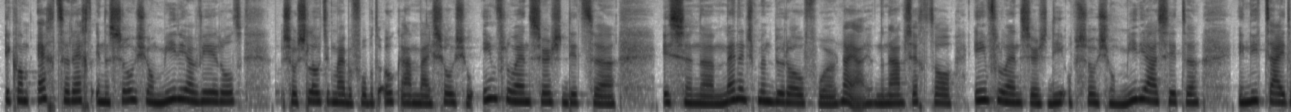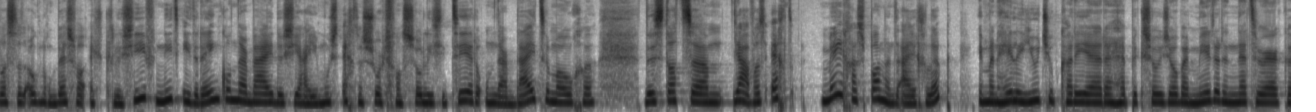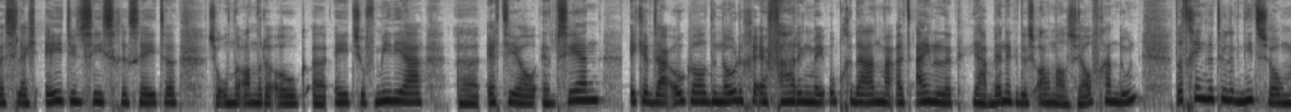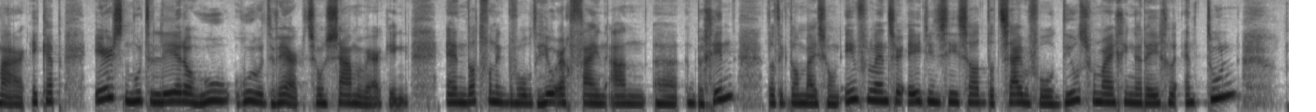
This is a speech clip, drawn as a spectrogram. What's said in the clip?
Ik kwam echt terecht in de social media wereld. Zo sloot ik mij bijvoorbeeld ook aan bij social influencers. Dit uh, is een uh, managementbureau voor, nou ja, de naam zegt het al, influencers die op social media zitten. In die tijd was dat ook nog best wel exclusief. Niet iedereen kon daarbij, dus ja, je moest echt een soort van solliciteren om daarbij te mogen. Dus dat um, ja, was echt mega spannend eigenlijk. In mijn hele YouTube-carrière heb ik sowieso bij meerdere netwerken slash agencies gezeten. Zo onder andere ook uh, Age of Media, uh, RTL, MCN. Ik heb daar ook wel de nodige ervaring mee opgedaan. Maar uiteindelijk ja, ben ik het dus allemaal zelf gaan doen. Dat ging natuurlijk niet zomaar. Ik heb eerst moeten leren hoe, hoe het werkt, zo'n samenwerking. En dat vond ik bijvoorbeeld heel erg fijn aan uh, het begin. Dat ik dan bij zo'n influencer agency zat. Dat zij bijvoorbeeld deals voor mij gingen regelen. En toen,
